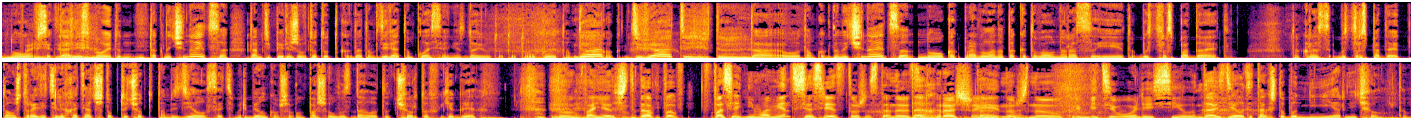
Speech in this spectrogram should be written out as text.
Но Понятно. всегда весной это так начинается. Там теперь же вот этот, когда там в девятом классе они сдают этот ОГЭ, там, Да, как девятый, да. Да, вот там, когда начинается, но, как правило, она так эта волна раз и так быстро спадает. Так раз и быстро спадает. Потому что родители хотят, чтобы ты что-то там сделал с этим ребенком, чтобы он пошел и сдал этот чертов ЕГЭ. Ну, понятно. Да, в, последний момент все средства уже становятся Да, хороши, да, и да. нужно укрепить и волю, и силу. Да, сделайте так, чтобы он не нервничал. Там.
